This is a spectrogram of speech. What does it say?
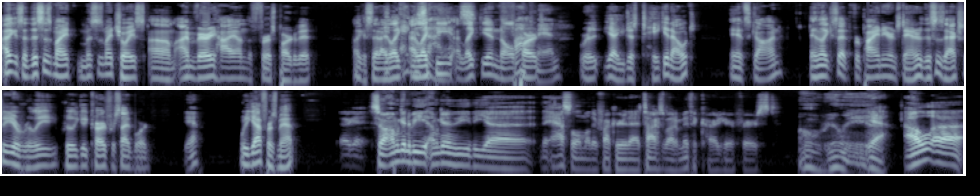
like I said, this is my this is my choice. Um, I'm very high on the first part of it. Like I said, I The like I like the I like the annul Fuck, part man. where yeah, you just take it out and it's gone. And like I said, for Pioneer and Standard, this is actually a really really good card for sideboard. Yeah. What do you got for us, Matt? Okay, so I'm gonna be I'm gonna be the uh the asshole motherfucker that talks about a mythic card here first. Oh, really? Yeah, I'll uh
